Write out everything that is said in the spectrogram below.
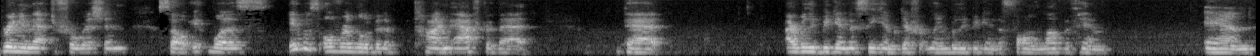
bringing that to fruition so it was it was over a little bit of time after that that I really began to see him differently and really began to fall in love with him. And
